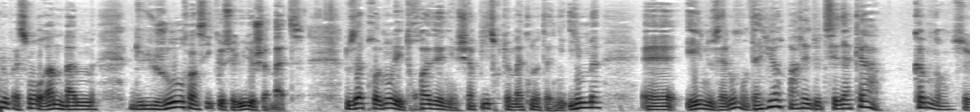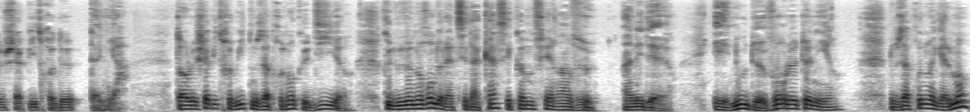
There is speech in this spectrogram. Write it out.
Nous passons au Rambam du jour ainsi que celui de Shabbat. Nous apprenons les trois derniers chapitres de Matnot Im euh, et nous allons d'ailleurs parler de Tzedaka, comme dans ce chapitre de Tanya. Dans le chapitre 8, nous apprenons que dire que nous donnerons de la Tzedaka, c'est comme faire un vœu, un éder, et nous devons le tenir. Nous apprenons également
